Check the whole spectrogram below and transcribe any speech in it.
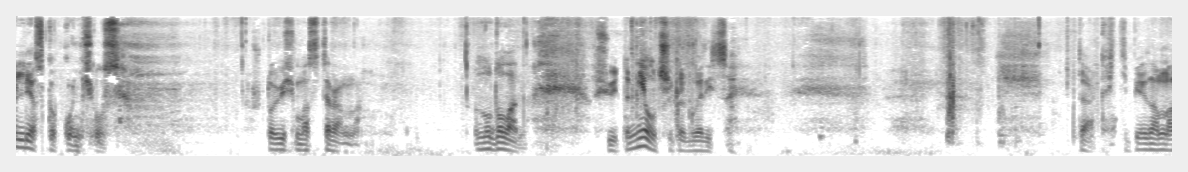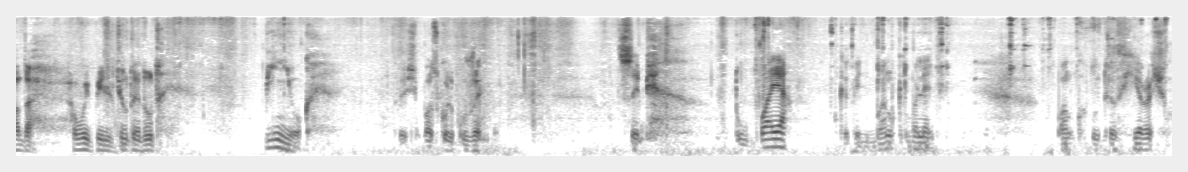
Леска кончился. Что весьма странно. Ну да ладно. Все это мелочи, как говорится. Так, теперь нам надо выпилить вот этот пенек. То есть, поскольку уже цепь тупая. Какая-то банка, блядь. Банку какую-то схерочил.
